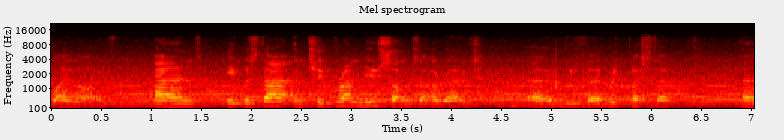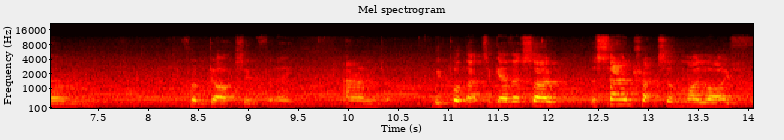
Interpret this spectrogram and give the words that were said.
play live, and it was that and two brand new songs that I wrote uh, with uh, Rick Plester um, from Dark Symphony, and we put that together. So the soundtracks of my life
